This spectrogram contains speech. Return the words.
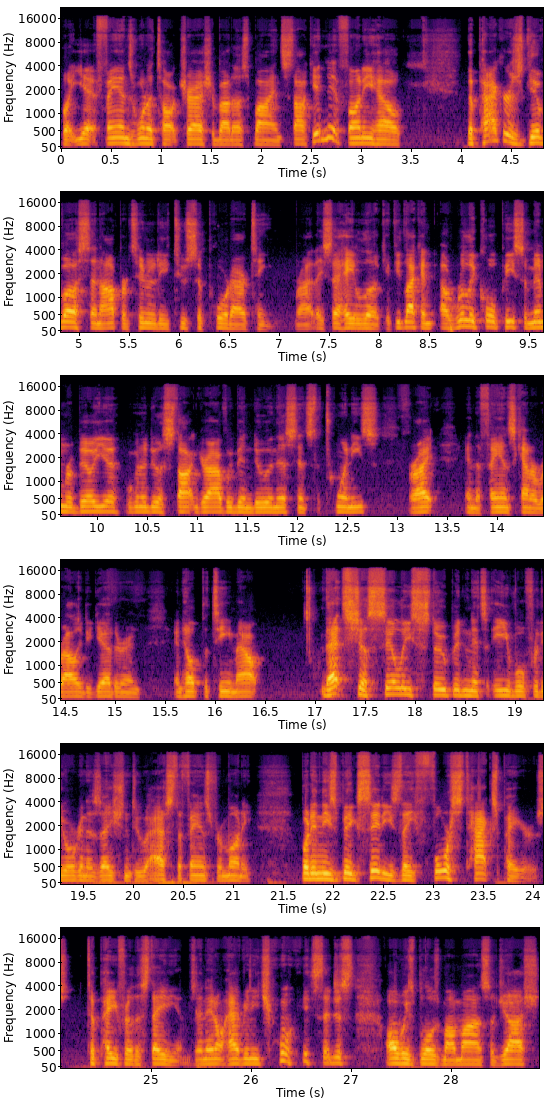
But yet, fans want to talk trash about us buying stock. Isn't it funny how the Packers give us an opportunity to support our team, right? They say, Hey, look, if you'd like a, a really cool piece of memorabilia, we're going to do a stock drive. We've been doing this since the 20s, right? And the fans kind of rally together and, and help the team out that's just silly, stupid, and it's evil for the organization to ask the fans for money. But in these big cities, they force taxpayers to pay for the stadiums, and they don't have any choice. That just always blows my mind. So, Josh,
